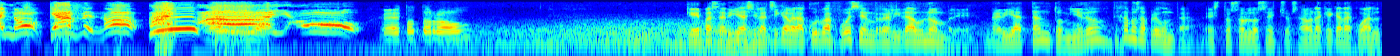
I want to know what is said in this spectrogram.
¡Ay, no! ¿Qué haces? ¡No! ¡Ay! madre ¡Ay! ¡Oh! Eh, tontorrón. ¿Qué pasaría si la chica de la curva fuese en realidad un hombre? ¿Daría tanto miedo? Dejamos la pregunta. Estos son los hechos. Ahora que cada cual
